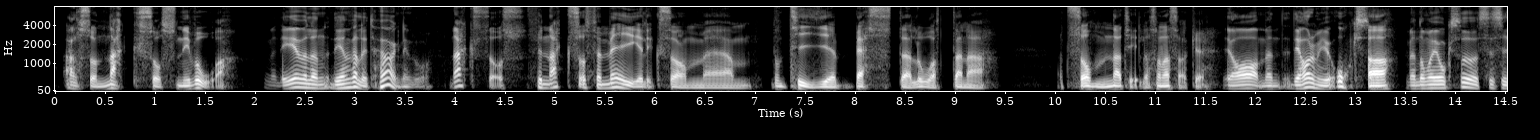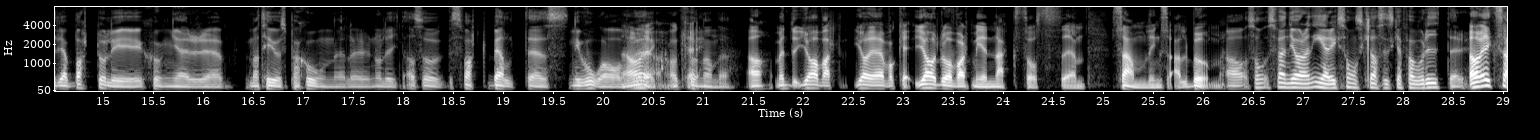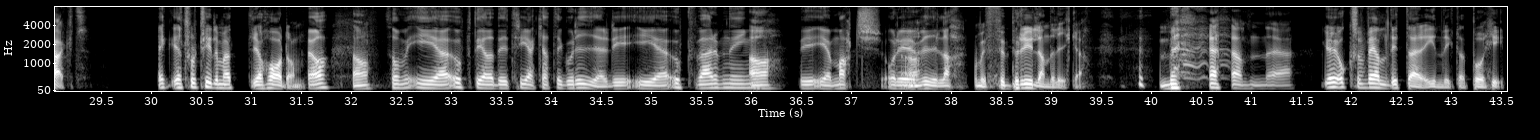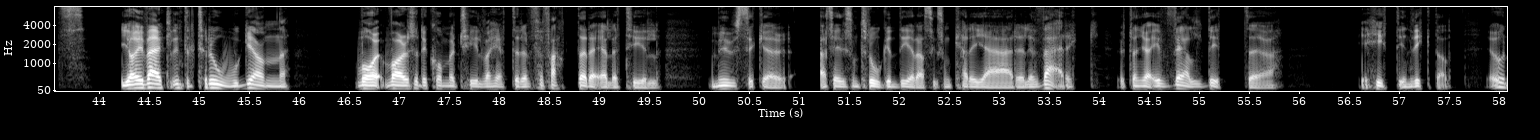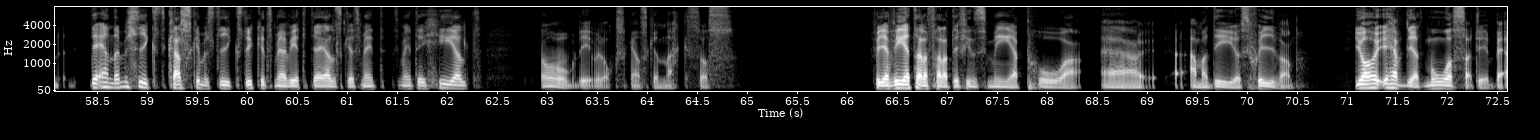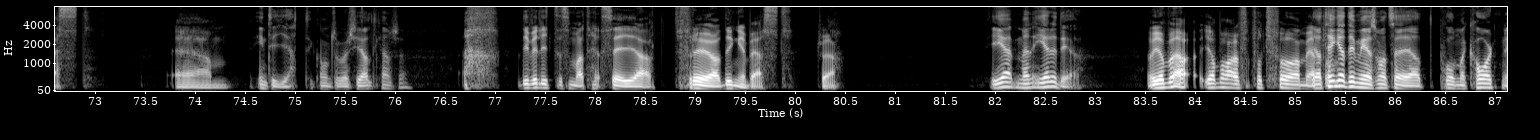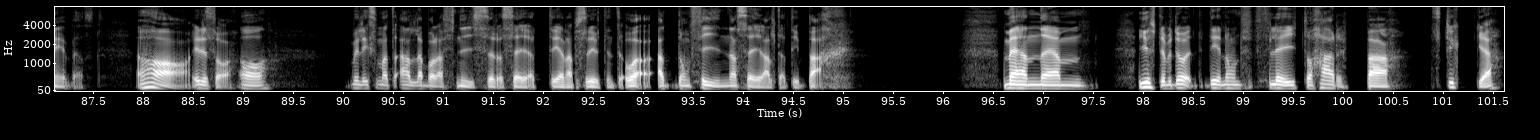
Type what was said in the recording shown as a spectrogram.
alltså Naxos-nivå. Men det är väl en, det är en väldigt hög nivå? Naxos. För Naxos för mig är liksom eh, de tio bästa låtarna att somna till och sådana saker. Ja, men det har de ju också. Ja, Men de har ju också Cecilia Bartoli sjunger eh, Matteus passion eller något liknande. Alltså svartbältesnivå av Ja, eh, ja, okej. kunnande. ja. men jag har, varit, jag, är, okej, jag har då varit med i Naxos eh, samlingsalbum. Ja, som Sven-Göran Erikssons klassiska favoriter. Ja, exakt. Jag, tror till och med att jag har dem. Ja. Ja. Som är uppdelade i tre kategorier. Det är uppvärmning, Ja, det är match och det är Ja. vila. de är förbryllande lika. Men eh, jag är också väldigt där inriktad på hits. Jag är verkligen inte trogen var, vare sig det kommer till vad heter det, författare eller till musiker. Att jag är liksom trogen deras liksom, karriär eller verk. Utan jag är väldigt eh, hitinriktad. Det enda musik, klassiska musikstycket som jag vet att jag älskar som jag inte, som jag inte är helt... Oh, det är väl också ganska Naxos. För jag vet i alla fall att det finns med på eh, Amadeus-skivan. Jag hävdar ju att Mozart är bäst. Ehm, Inte jättekontroversiellt kanske. det är väl lite som att säga att Fröding är bäst, tror jag. Är, men är det det? Jag bara, jag har bara fått för mig Jag att... tänker att det är mer som att säga att Paul McCartney är bäst. Jaha, är det så? Ja. Men liksom att alla bara fnyser och säger att det är han absolut inte. Och att de fina säger alltid att det är Bach. Men ehm, just det, då, det är någon flöjt och harpa stycke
